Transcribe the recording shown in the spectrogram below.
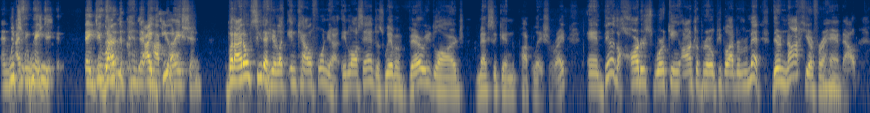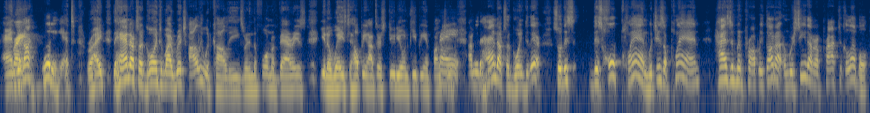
And Which- i think they is- do they do want a dependent population but I don't see that here. Like in California, in Los Angeles, we have a very large Mexican population, right? And they're the hardest working entrepreneurial people I've ever met. They're not here for a Mhm. handout, and Right. they're not getting it, right? The handouts are going to my rich Hollywood colleagues, or in the form of various, you know, ways to helping out their studio and keeping it functioning. Right. I mean, the handouts are going to there. So this this whole plan, which is a plan, hasn't been properly thought out, and we're seeing that on a practical level.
